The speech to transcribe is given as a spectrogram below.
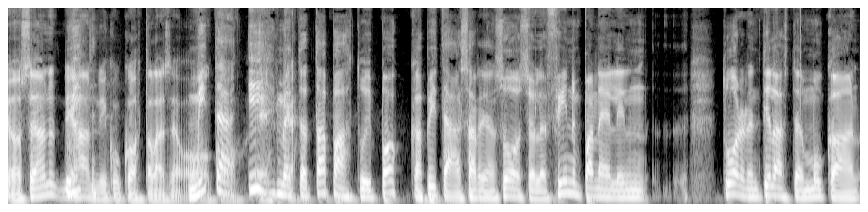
joo, se on nyt ihan niin kuin kohtalaisen ok. Mitä ehkä. ihmettä tapahtui Pokka pitää sarjan suosiolle? Finpanelin tuoreiden tilastojen mukaan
